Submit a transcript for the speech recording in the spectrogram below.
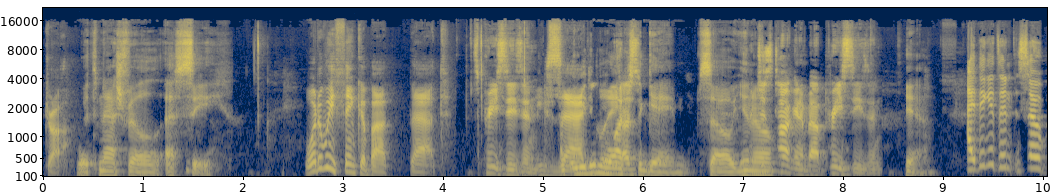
Draw. with Nashville SC. What do we think about that? It's preseason. Exactly. We didn't watch the game, so you We're know. just talking about preseason. yeah, I think it's in, so.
